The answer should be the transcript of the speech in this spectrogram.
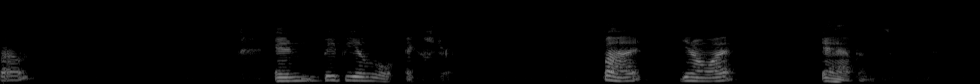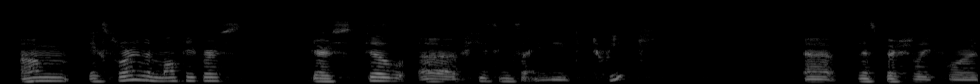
about. And maybe a little extra. But, you know what? It happens. Um, exploring the multiverse there's still a few things I need to tweak, uh, especially for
